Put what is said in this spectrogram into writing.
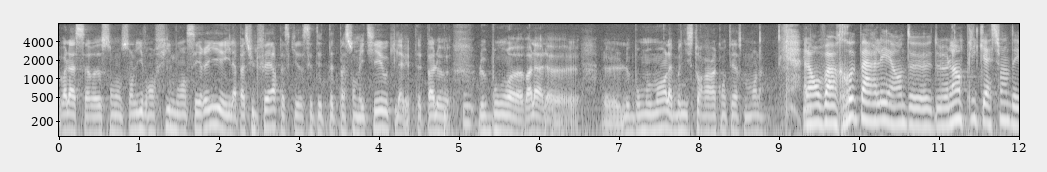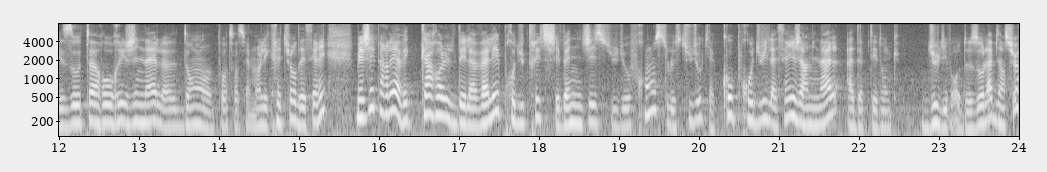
voilà, sa- son, son livre en film ou en série, et il n'a pas su le faire parce que c'était peut-être pas son métier ou qu'il avait peut-être pas le, le bon, voilà, le, le- le bon moment, la bonne histoire à raconter à ce moment-là. Alors on va reparler hein, de, l'implication des auteurs originels dans euh, potentiellement l'écriture des séries, mais j'ai parlé avec Carole Delavallée, productrice chez Banijé Studio France, le studio qui a coproduit la série Germinal, adaptée donc du livre de Zola bien sûr.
